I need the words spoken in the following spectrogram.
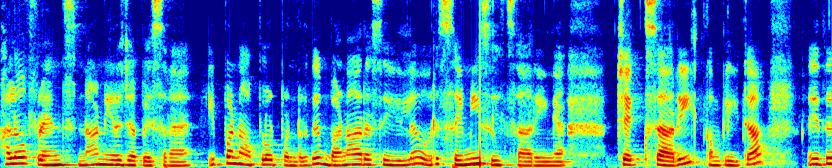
ஹலோ ஃப்ரெண்ட்ஸ் நான் நீரஜா பேசுகிறேன் இப்போ நான் அப்லோட் பண்ணுறது பனாரசியில் ஒரு செமி சில்க் சாரீங்க. செக் சாரீ கம்ப்ளீட்டாக இது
